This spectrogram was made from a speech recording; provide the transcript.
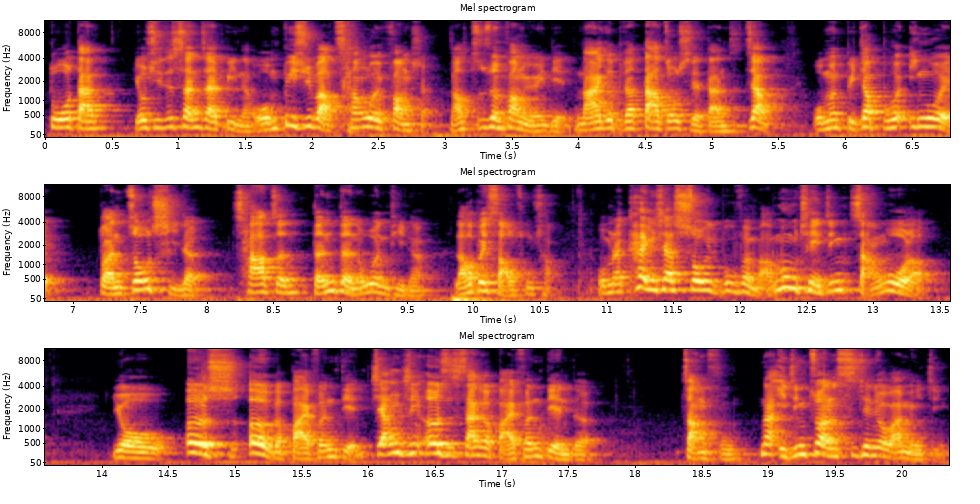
多单，尤其是山寨币呢，我们必须把仓位放小，然后止损放远一点，拿一个比较大周期的单子，这样我们比较不会因为短周期的插针等等的问题呢，然后被扫出场。我们来看一下收益的部分吧，目前已经掌握了。有二十二个百分点，将近二十三个百分点的涨幅，那已经赚了四千六百美金。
